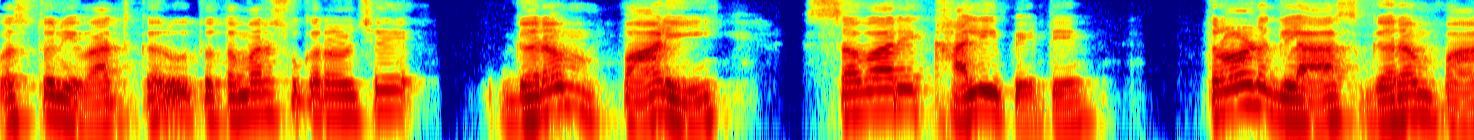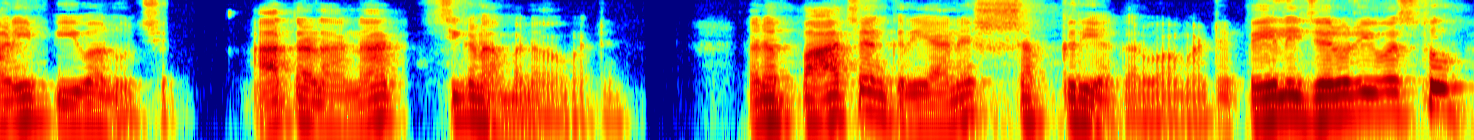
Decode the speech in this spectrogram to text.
વસ્તુની વાત કરું તો તમારે શું કરવાનું છે? ગરમ પાણી સવારે ખાલી પેટે ત્રણ ગ્લાસ ગરમ પાણી પીવાનું છે. આતડાના ચીકણા બનાવવા માટે. અને પાચન ક્રિયાને સક્રિય કરવા માટે. પહેલી જરૂરી વસ્તુ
